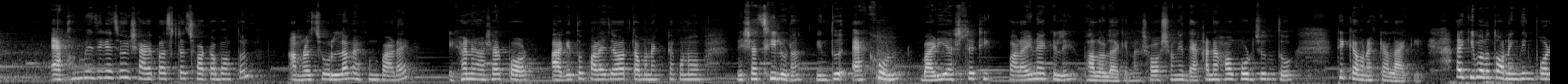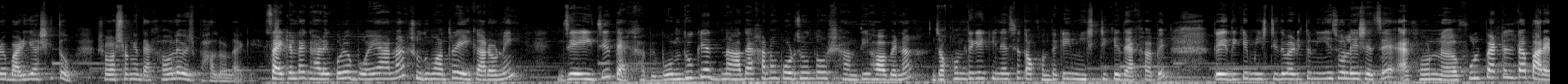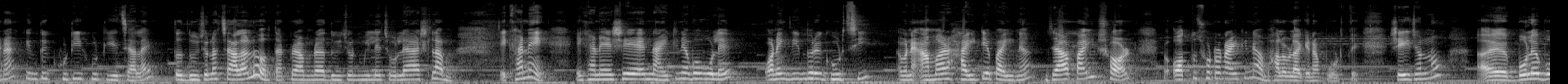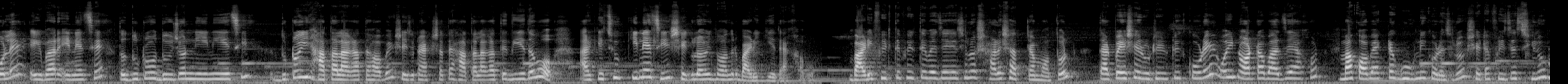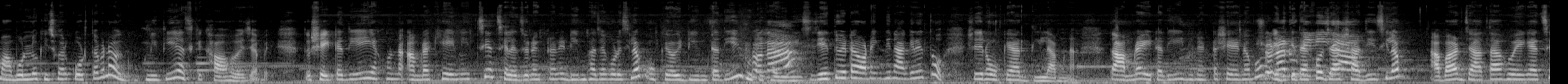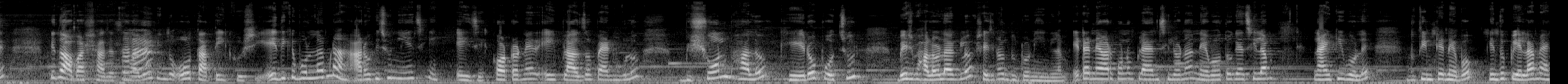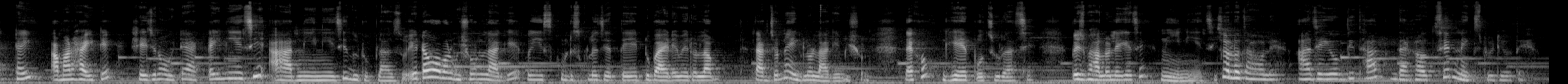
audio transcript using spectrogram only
এখন বেজে গেছে ওই সাড়ে পাঁচটা, ছটা মতন। আমরা চললাম এখন পাড়ায়। এখানে আসার পর আগে তো পাড়ায় যাওয়ার তেমন একটা কোনো নেশা ছিল না, কিন্তু এখন বাড়ি আসলে ঠিক পাড়ায় না গেলে ভালো লাগে না। সবার সঙ্গে দেখা না হওয়া পর্যন্ত ঠিক কেমন একটা লাগে। আর কি বলতো, অনেকদিন পরে বাড়ি আসি তো, সবার সঙ্গে দেখা হলে বেশ ভালো লাগে। সাইকেলটা ঘাড়ে করে বয়ে আনা শুধুমাত্র এই কারণেই যে এই যে দেখাবে। বন্ধুকে না দেখানো পর্যন্ত ওর শান্তি হবে না। যখন থেকে কিনেছে তখন থেকেই মিষ্টিকে দেখাবে। তো এদিকে মিষ্টিদের বাড়ি তো নিয়ে চলে এসেছে। এখন ফুল প্যাটেলটা পারে না, কিন্তু খুঁটিয়ে খুঁটিয়ে চালায়। তো দুজনা চালালো, তারপর আমরা দুইজন মিলে চলে আসলাম। এখানে এখানে এসে নাইটি নেব বলে অনেক দিন ধরে ঘুরছি। মানে আমার হাইটে পাই না, যা পাই শর্ট অত ছোট নাইটি না ভালো লাগে না পড়তে সেই জন্য বলে বলে এইবার এনেছে। তো দুটো দুইজন নিয়ে নিয়েছি। দুটোই হাতা লাগাতে হবে, সেই জন্য একসাথে হাতা লাগাতে দিয়ে দেবো। আর কিছু কিনেছি, সেগুলো আমি তোমাদের বাড়ি গিয়ে দেখাবো। বাড়ি ফিরতে ফিরতে বেজে গেছিল সাড়ে সাতটা মতন। তারপর এসে রুটি রুটি করে ওই নটা বাজে এখন। মা কবে একটা ঘুগনি করেছিল সেটা ফ্রিজে ছিল। মা বলল কিছু আর করতে হবে না ওই ঘুগনি দিয়ে আজকে খাওয়া হয়ে যাবে। তো সেইটা দিয়েই এখন আমরা খেয়ে নিচ্ছি। আর ছেলের জন্য একটুখানি ডিম ভাজা করেছিলাম ওকে ওই ডিমটা দিয়ে রুটি খাইয়ে দিয়েছি যেহেতু এটা অনেক দিন আগের তো সেই জন্য ওকে আর দিলাম না। তো আমরা এটা দিয়েই ডিনারটা সেরে নেব। এদিকে দেখো যা সাজিয়েছিলাম আবার যা তা হয়ে গেছে। কিন্তু আবার সাজাতে হবে কিন্তু ও তাতেই খুশি। এইদিকে বললাম না আরও কিছু নিয়েছি? এই যে কটনের এই প্লাজো প্যান্টগুলো ভীষণ ভালো ঘেরও প্রচুর বেশ ভালো লাগল সেই জন্য দুটো নিয়ে নিলাম। এটা নেওয়ার কোনো প্ল্যান ছিল না নেব তো গেছিলাম নাইটি বলে দু তিনটে নেব কিন্তু পেলাম একটাই আমার হাইটে সেই জন্য ওইটা একটাই নিয়েছি আর নিয়ে নিয়েছি দুটো প্লাজো। এটাও আমার ভীষণ লাগে ওই স্কুল স্কুলে যেতে একটু বাইরে বেরোলাম। তার জন্য এগুলো লাগে ভীষণ। দেখো, ঘের প্রচুর আছে। বেশ ভালো লেগেছে, নিয়ে নিয়েছি। চলো তাহলে, আজ এই অবধি থাক, দেখা হচ্ছে নেক্সট ভিডিওতে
